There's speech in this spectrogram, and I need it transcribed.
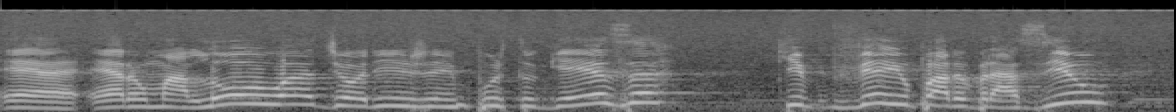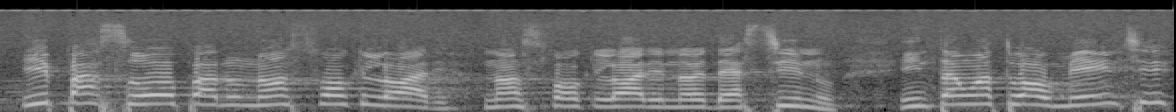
É, era uma loa de origem portuguesa que veio para o Brasil e passou para o nosso folclore, nosso folclore nordestino. Então, atualmente,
